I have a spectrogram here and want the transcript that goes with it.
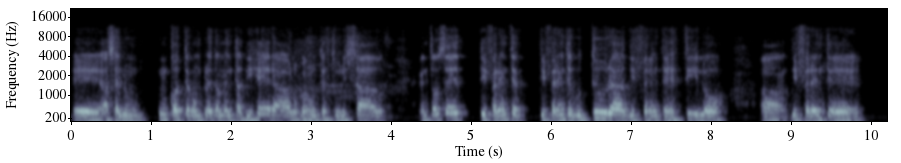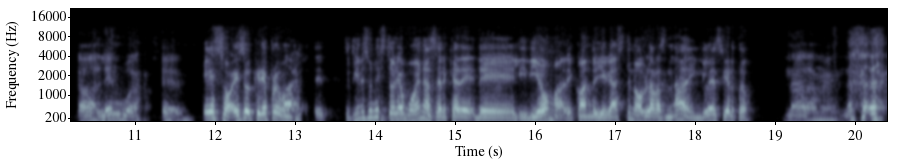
eh, hacerle un, un, corte completamente a tijera, lo que es un texturizado. Entonces, diferentes diferente culturas, diferentes estilos, uh, diferentes uh, lenguas. Eh. Eso, eso quería preguntarte. Tú tienes una historia buena acerca del de, idioma, de cuando llegaste no hablabas nada de inglés, ¿cierto? Nada, man, nada.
